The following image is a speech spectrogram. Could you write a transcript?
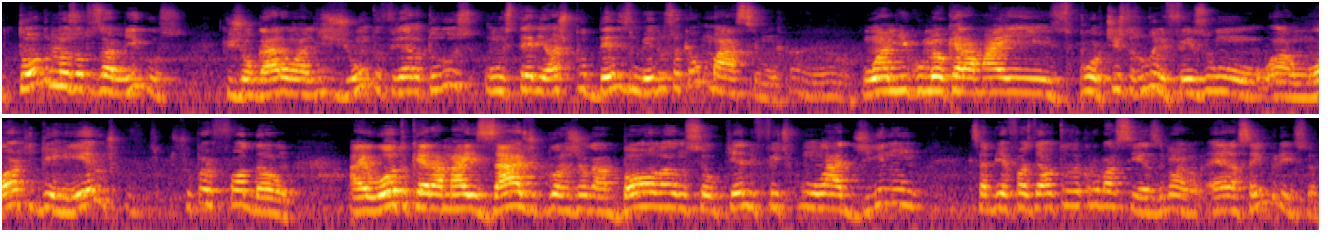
E todos meus outros amigos que jogaram ali junto fizeram tudo um estereótipo deles mesmos, só que é o máximo. Um amigo meu que era mais esportista, tudo, ele fez um, um orc guerreiro, tipo, super fodão. Aí o outro que era mais ágil, que gosta de jogar bola, não sei o que, ele fez tipo um ladino que sabia fazer altas acrobacias. Mano, era sempre isso.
